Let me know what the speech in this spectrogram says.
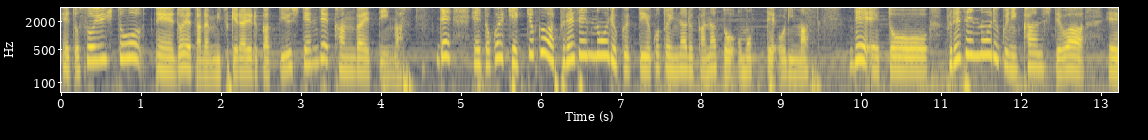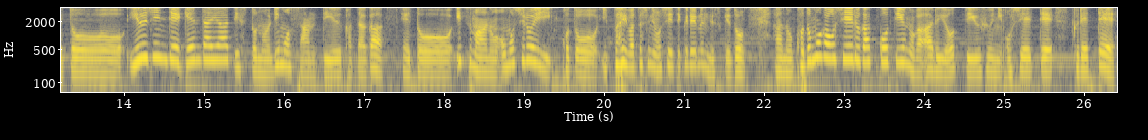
えっ、と、そういう人を、えー、どうやったら見つけられるかっていう視点で考えています。で、えっ、と、これ結局はプレゼン能力っていうことになるかなと思っております。で、えっ、と、プレゼン能力に関しては、えっ、と、友人で現代アーティストのリモさんっていう方が、えっ、と、いつもあの、面白いことをいっぱい私に教えてくれるんですけど、あの、子供が教える学校っていうのがあるよっていうふうに教えてくれれて、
